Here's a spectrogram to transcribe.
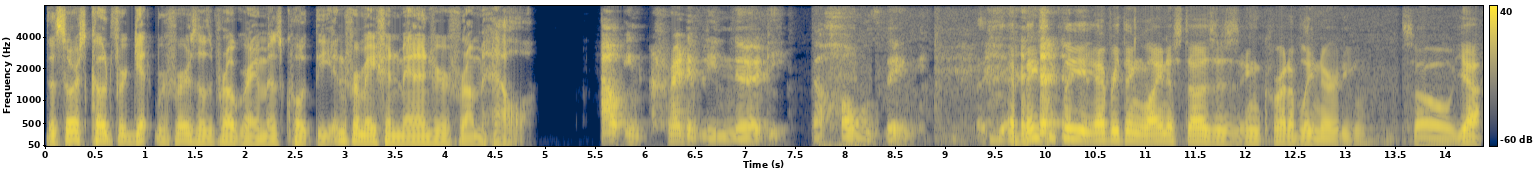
The source code for Git refers to the program as, quote, the information manager from hell. How incredibly nerdy the whole thing. Basically, everything Linus does is incredibly nerdy. So, yeah.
